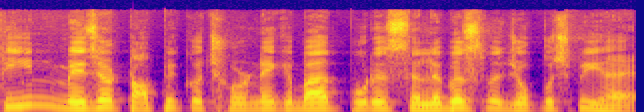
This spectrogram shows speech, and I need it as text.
तीन मेजर टॉपिक को छोड़ने के बाद पूरे सिलेबस में जो कुछ भी है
